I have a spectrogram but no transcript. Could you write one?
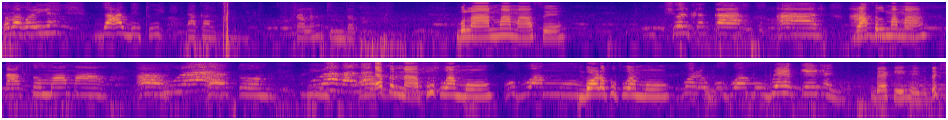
জবা করে গিয়ে যা দি তুই টাকা কালা হাতের মুঠা বলে আর মামা আছে। শোল কাকা আর রাসেল মামা। রাস্তো মামা আর এত এত না ফুফু আম্মু। বড় ফুফু আম্মু। বড় বেকে খাইব। দেখছ?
